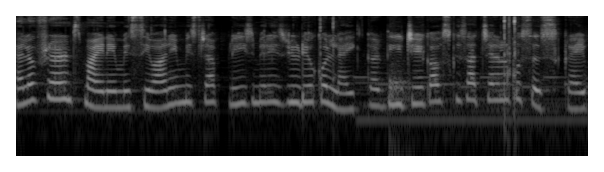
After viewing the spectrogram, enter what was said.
Hello friends my name is Shivani Mishra please मेरे इस वीडियो को लाइक कर दीजिएगा, उसके साथ चैनल को सब्सक्राइब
